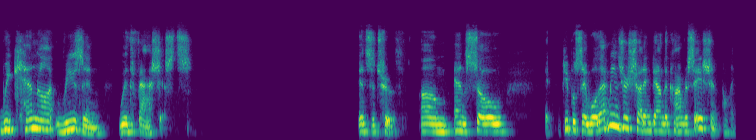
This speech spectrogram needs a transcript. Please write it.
We cannot reason with fascists. It's the truth. Um, and so people say, well, that means you're shutting down the conversation. I'm like,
